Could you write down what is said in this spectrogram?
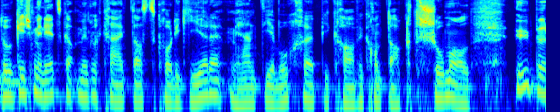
Du gibst mir jetzt gerade die Möglichkeit, das zu korrigieren. Wir haben diese Woche bei KW Kontakt schon mal über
